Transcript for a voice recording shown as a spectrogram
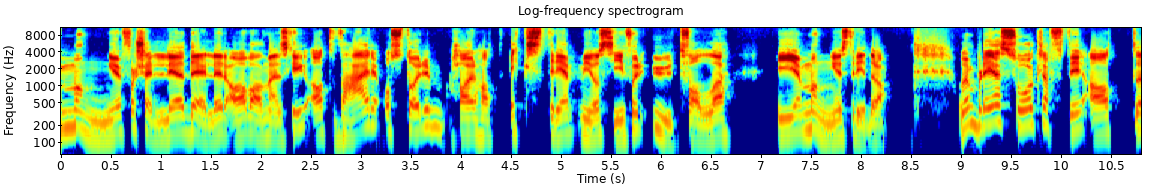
mange forskjellige deler av annen verdenskrig, at vær og storm har hatt ekstremt mye å si for utfallet i mange strider. da. Og Den ble så kraftig at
